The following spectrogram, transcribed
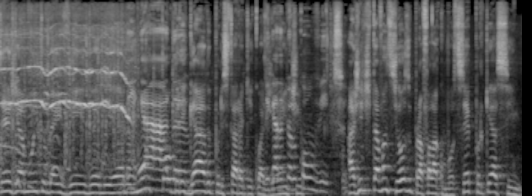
Seja muito bem-vindo, Eliana. Obrigada. Muito obrigado por estar aqui com a Obrigada gente. Obrigada pelo convite. A gente estava ansioso para falar com você porque assim,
